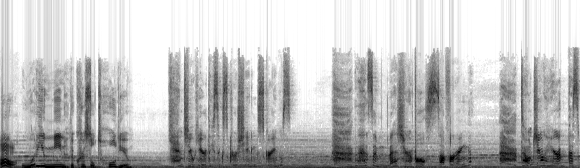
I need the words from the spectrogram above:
Oh! What do you mean the crystal told you? Can't you hear these excruciating screams? This immeasurable suffering. Don't you hear this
